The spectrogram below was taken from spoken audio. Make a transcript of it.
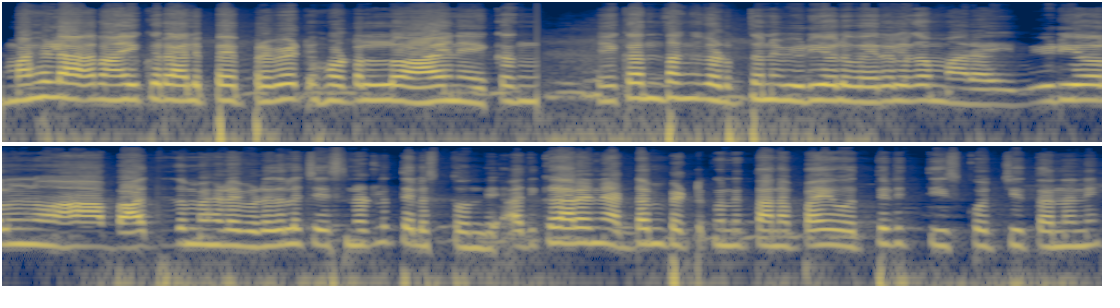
మహిళా నాయకురాలిపై ప్రైవేట్ హోటల్లో ఆయన ఏకం- ఏకాంతంగా గడుపుతున్న వీడియోలు వైరల్గా మారాయి. వీడియోలను ఆ బాధిత మహిళ విడుదల చేసినట్లు తెలుస్తోంది. అధికారాన్ని అడ్డం పెట్టుకుని తనపై ఒత్తిడి తీసుకొచ్చి తనని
